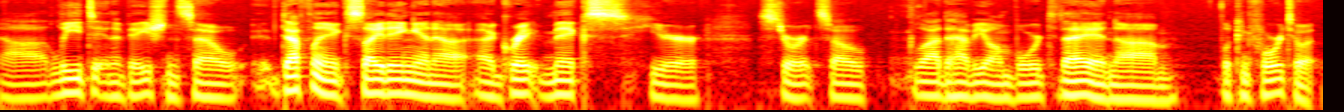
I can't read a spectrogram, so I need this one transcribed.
uh, lead to innovation. So definitely exciting and a, a great mix here, Stuart. So glad to have you on board today and um, looking forward to it.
